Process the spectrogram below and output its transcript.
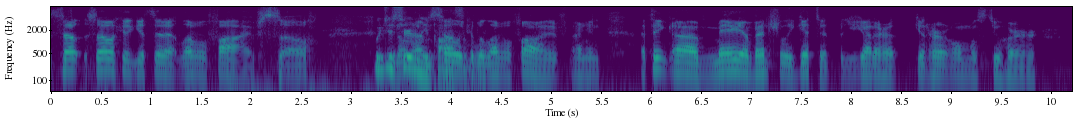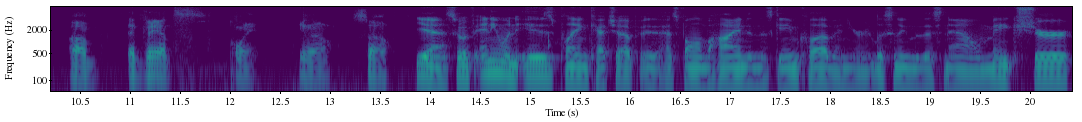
Celica gets it at level five, so Which is certainly have Celica to level five. I mean, I think uh, Mae eventually gets it, but you got to get her almost to her um, advance point, you know. So Yeah. So if anyone is playing catch up, it has fallen behind in this game club, and you're listening to this now, make sure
